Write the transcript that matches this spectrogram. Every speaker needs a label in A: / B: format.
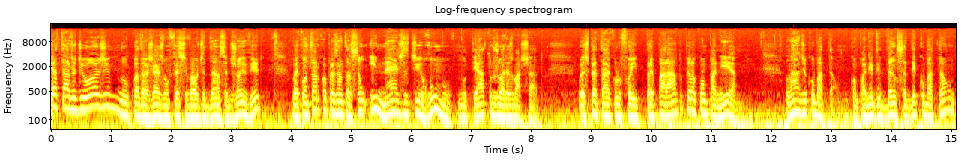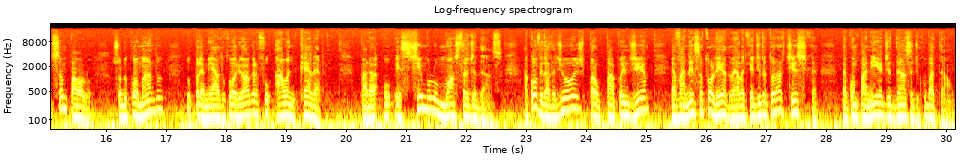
A: E a tarde de hoje, no 40 Festival de Dança de Joinville, vai contar com a apresentação inédita de Rumo no Teatro Juarez Machado. O espetáculo foi preparado pela companhia lá de Cubatão, Companhia de Dança de Cubatão de São Paulo, sob o comando do premiado coreógrafo Alan Keller para o Estímulo Mostra de Dança. A convidada de hoje para o Papo em Dia é Vanessa Toledo, ela que é diretora artística da Companhia de Dança de Cubatão.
